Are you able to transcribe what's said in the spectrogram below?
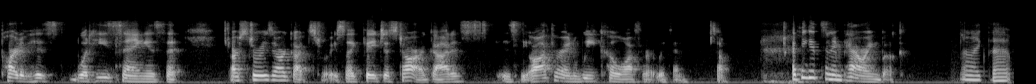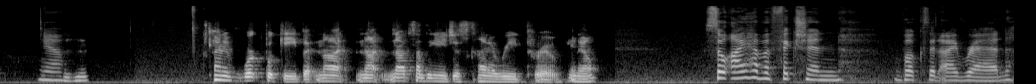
part of his what he's saying is that our stories are God's stories, like they just are. God is is the author, and we co-author it with Him. So, I think it's an empowering book. I like that. Yeah. Mm-hmm kind of workbooky, but not not not something you just kind of read through, you know. So I have a fiction book that I read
